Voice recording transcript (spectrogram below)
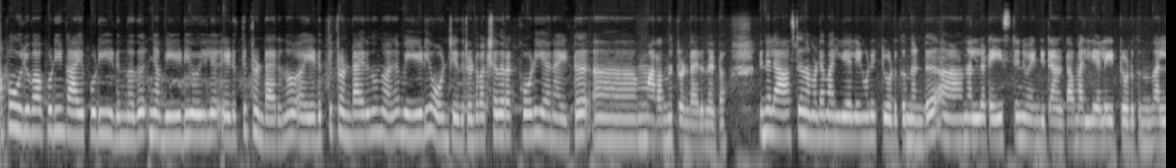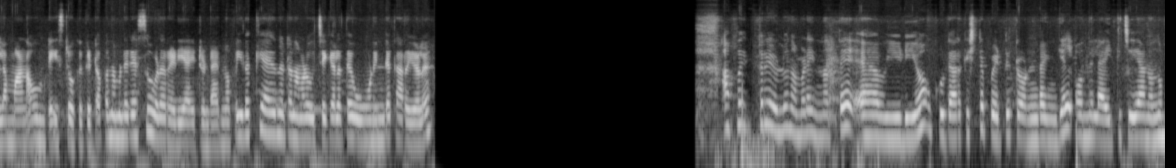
അപ്പോൾ ഉലുവാപ്പൊടിയും കായപ്പൊടിയും ഇടുന്നത് ഞാൻ വീഡിയോയിൽ എടുത്തിട്ടുണ്ടായിരുന്നു. എടുത്തിട്ടുണ്ടായിരുന്നു എന്ന് പറഞ്ഞാൽ വീഡിയോ ഓൺ ചെയ്തിട്ടുണ്ട്. പക്ഷേ അത് റെക്കോർഡ് ചെയ്യാനായിട്ട് മറന്നിട്ടുണ്ടായിരുന്നു കേട്ടോ. പിന്നെ ലാസ്റ്റ് നമ്മുടെ മല്ലിയിലയും കൂടി ഇട്ട് കൊടുക്കുന്നുണ്ട്. നല്ല ടേസ്റ്റിന് വേണ്ടിയിട്ടാണ് കേട്ടോ മല്ലിയില ഇട്ട് കൊടുക്കുന്നത്. നല്ല മണവും ടേസ്റ്റും ഒക്കെ കിട്ടും. അപ്പോൾ നമ്മുടെ രസം ഇവിടെ റെഡി ആയിട്ടുണ്ടായിരുന്നു. അപ്പോൾ ഇതൊക്കെയായിരുന്നു കേട്ടോ നമ്മുടെ ഉച്ചക്കാലത്തെ ഊണിന്റെ കറികൾ അപ്പോൾ ഇത്രയേ ഉള്ളൂ നമ്മുടെ ഇന്നത്തെ വീഡിയോ. കൂട്ടുകാർക്ക് ഇഷ്ടപ്പെട്ടിട്ടുണ്ടെങ്കിൽ ഒന്ന് ലൈക്ക് ചെയ്യാനൊന്നും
